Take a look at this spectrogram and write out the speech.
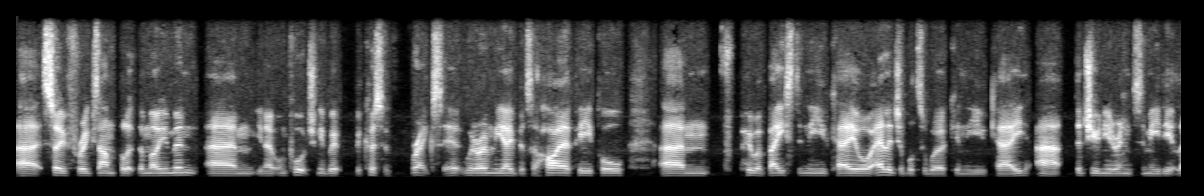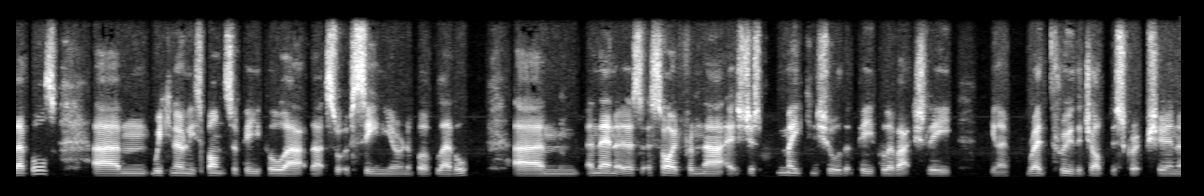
Uh, so, for example, at the moment, um, you know, unfortunately, because of Brexit, we're only able to hire people um, who are based in the UK or eligible to work in the UK at the junior intermediate levels. Um, we can only sponsor people at that sort of senior and above level. Um, and then, as, aside from that, it's just making sure that people have actually you know read through the job description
